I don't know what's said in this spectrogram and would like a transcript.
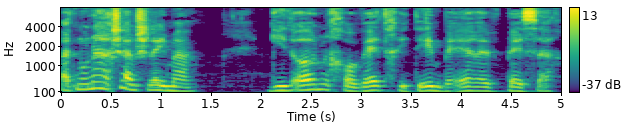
התמונה עכשיו שלמה. גדעון חובט חיטים בערב פסח,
